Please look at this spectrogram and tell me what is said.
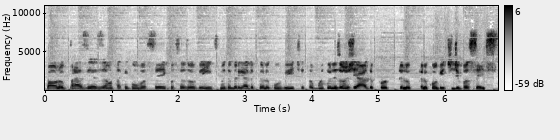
Paulo, prazerzão estar aqui com você e com seus ouvintes. Muito obrigado pelo convite. Estou muito lisonjeado por, pelo, pelo convite de vocês.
